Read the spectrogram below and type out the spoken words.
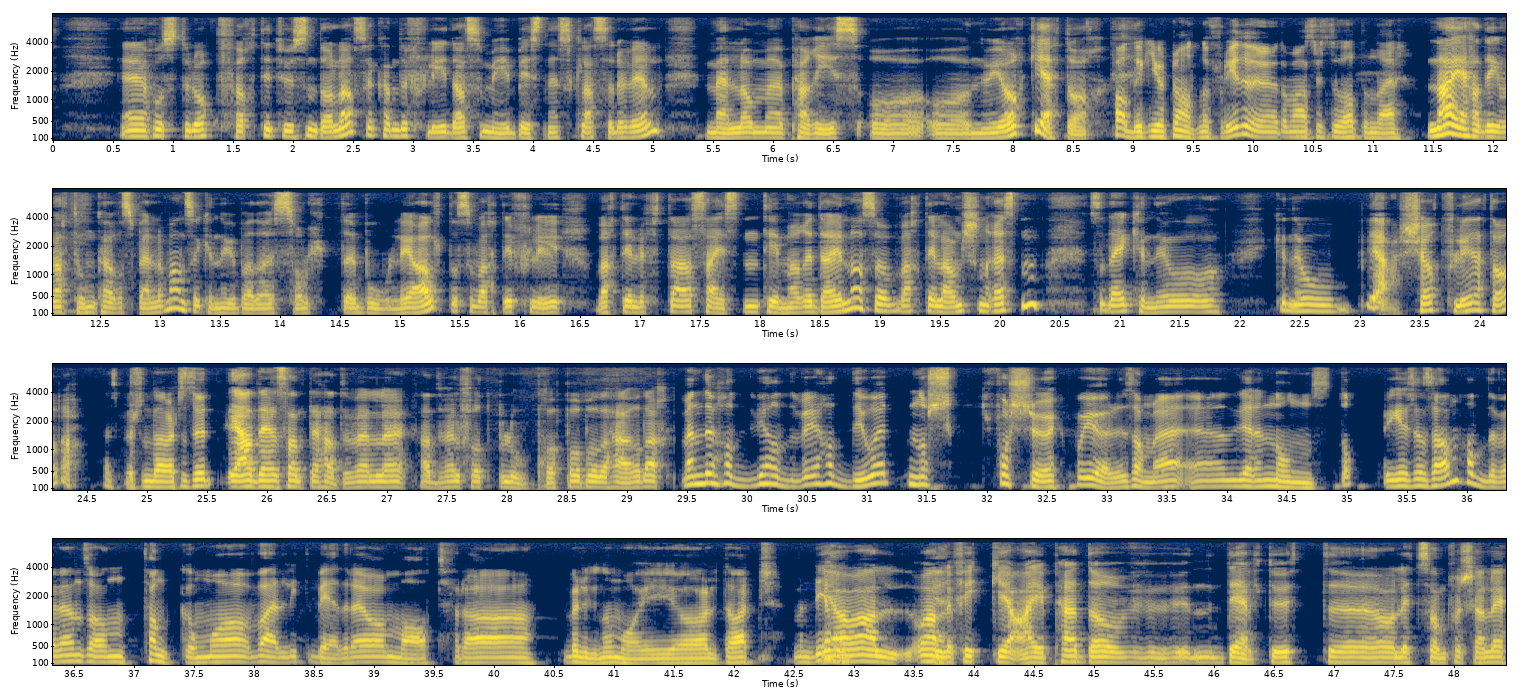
Eh, hoster du opp 40 000 dollar, så kan du fly da så mye businessklasse du vil mellom eh, Paris og, og, New York i ett år. Hadde ikke gjort noe annet enn å fly, du, Thomas, hvis du hadde hatt den der? Nei, hadde jeg vært ungkar og spellemann, så kunne jeg bare solgt eh, bolig og alt, og så vært i, fly, vært i lufta 16 timer i døgnet, og så vært i loungen resten. Så det kunne jo, kunne jo ja, kjørt fly et år, da. Det spørs om det har vært så sunt. Ja, det er sant. Jeg hadde vel, hadde vel fått blodpropper både her og der. Men hadde, vi, hadde, vi, hadde, jo et norsk forsøk på å gjøre det samme. Eh, de der Nonstop i Kristiansand hadde vel en sånn tanke om å være litt bedre og mat fra Bølgen og Moi og litt av hvert. ja, og alle, og alle fikk iPad og delte ut eh, og litt sånn forskjellig.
